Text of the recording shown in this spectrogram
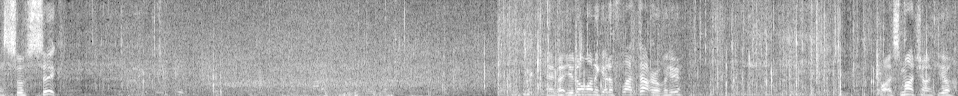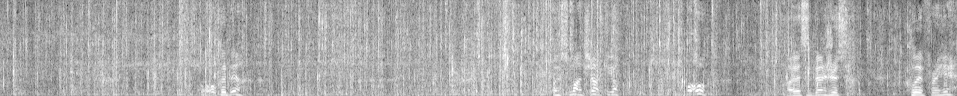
That's so sick. Hey you don't want to get a flat tire over here. Wow, it's my chunky, yo. Oh, good there. Oh, it's my chunky, yo. Whoa. Oh, this is dangerous cliff right here.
